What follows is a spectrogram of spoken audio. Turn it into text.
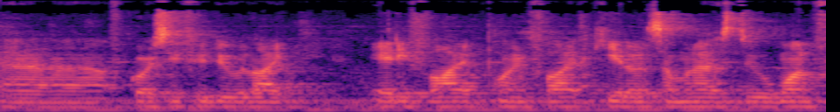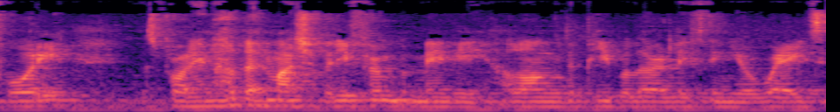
Uh, of course, if you do like 85.5 kilos, and someone else do 140, it's probably not that much of a difference, but maybe along the people that are lifting your weight,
